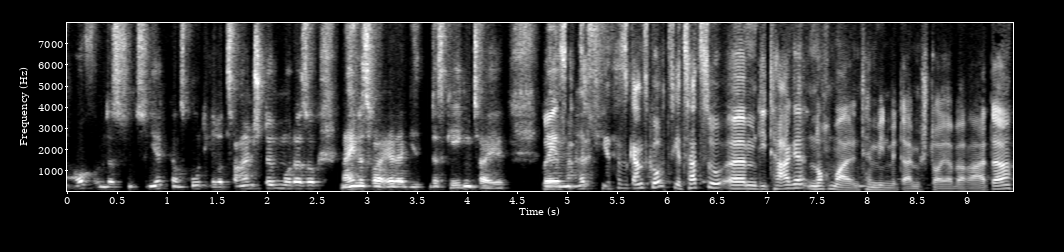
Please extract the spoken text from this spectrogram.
auf und das funktioniert ganz gut, ihre Zahlen stimmen oder so. Nein, es war eher das Gegenteil. So, jetzt, hat, jetzt ganz kurz, jetzt hast du ähm, die Tage nochmal einen Termin mit deinem Steuerberater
